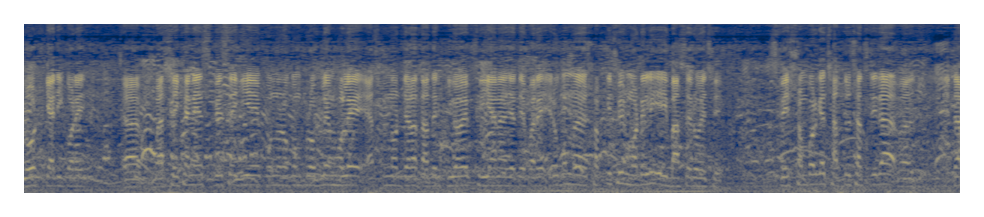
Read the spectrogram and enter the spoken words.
লোড ক্যারি করে বা সেখানে স্পেসে গিয়ে কোনো রকম প্রবলেম হলে অ্যাস্ট্রোনট যারা তাদের কীভাবে ফিরিয়ে আনা যেতে পারে এরকম আহ, সবকিছুর মডেলই এই বাসে রয়েছে। স্পেস সম্পর্কে ছাত্রছাত্রীরা এটা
